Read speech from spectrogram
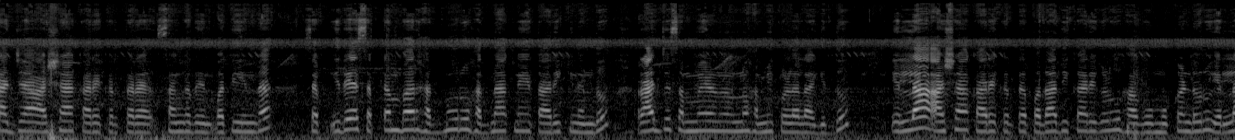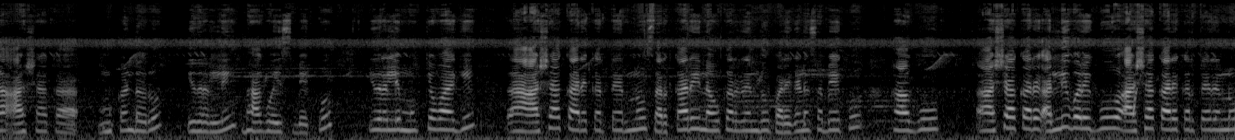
ರಾಜ್ಯ ಆಶಾ ಕಾರ್ಯಕರ್ತರ ಸಂಘದ ವತಿಯಿಂದ ಸೆಪ್, ಇದೇ ಸೆಪ್ಟೆಂಬರ್ ಹದಿಮೂರು ಹದಿನಾಲ್ಕನೇ ತಾರೀಕಿನಂದು ರಾಜ್ಯ ಸಮ್ಮೇಳನವನ್ನು ಹಮ್ಮಿಕೊಳ್ಳಲಾಗಿದ್ದು ಎಲ್ಲ ಆಶಾ ಕಾರ್ಯಕರ್ತ ಪದಾಧಿಕಾರಿಗಳು ಹಾಗೂ ಮುಖಂಡರು, ಎಲ್ಲ ಆಶಾ ಕಾ, ಮುಖಂಡರು ಇದರಲ್ಲಿ ಭಾಗವಹಿಸಬೇಕು. ಇದರಲ್ಲಿ ಮುಖ್ಯವಾಗಿ ಆಶಾ ಕಾರ್ಯಕರ್ತೆಯರನ್ನು ಸರ್ಕಾರಿ ನೌಕರರೆಂದು ಪರಿಗಣಿಸಬೇಕು ಹಾಗೂ ಆಶಾ ಕಾರ್ಯ, ಅಲ್ಲಿವರೆಗೂ ಆಶಾ ಕಾರ್ಯಕರ್ತೆಯರನ್ನು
